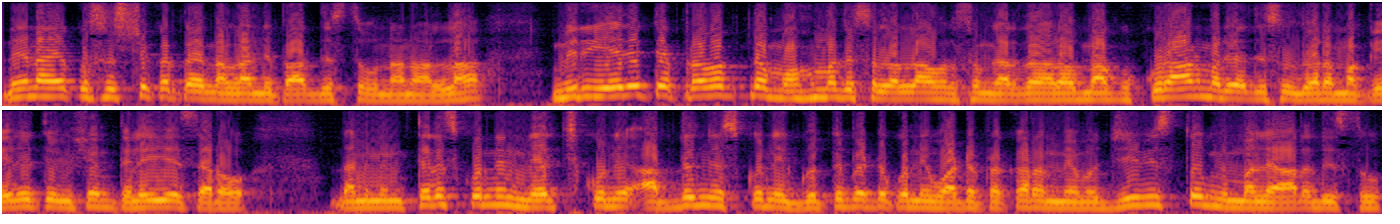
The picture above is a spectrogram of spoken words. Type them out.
నేను ఆ యొక్క సృష్టికర్త అయిన అల్లాన్ని ప్రార్థిస్తూ ఉన్నాను అల్లా. మీరు ఏదైతే ప్రవక్త మొహమ్మద్ సల్లాహు అల్సం గారి ద్వారా మాకు కురాన్ మరియు హదీసుల ద్వారా మాకు ఏదైతే విషయం తెలియజేశారో దాన్ని మేము తెలుసుకొని నేర్చుకుని అర్థం చేసుకుని గుర్తుపెట్టుకుని వాటి ప్రకారం మేము జీవిస్తూ మిమ్మల్ని ఆరాధిస్తూ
